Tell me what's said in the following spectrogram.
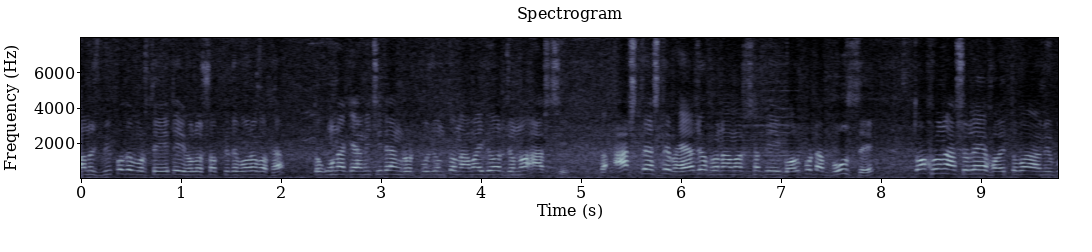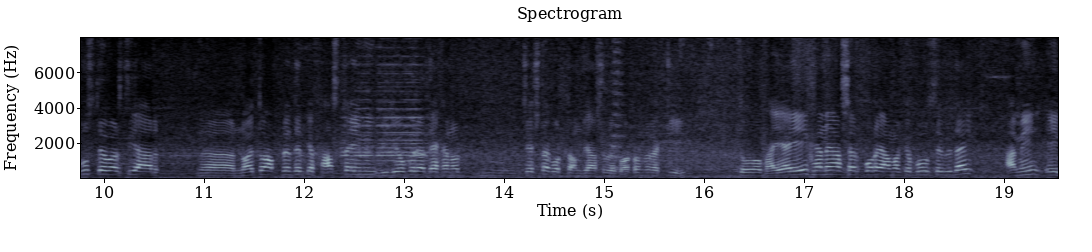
মানুষ বিপদে পড়ছে, এটাই হলো সবচেয়ে বড় কথা। তো ওনাকে আমি চিটাং রোড পর্যন্ত নামাই দেওয়ার জন্য আসছি। তো আস্তে আস্তে ভাইয়া যখন আমার সাথে এই গল্পটা বলছে, তখন আসলে হয়তোবা আমি বুঝতে পারছি আর নয়তো আপনাদেরকে ফার্স্ট টাইমই ভিডিও করে দেখানোর চেষ্টা করতাম যে আসলে ঘটনাটা কি। তো ভাইয়া এইখানে আসার পরে আমাকে বলছে, বিদায়, আমি এই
